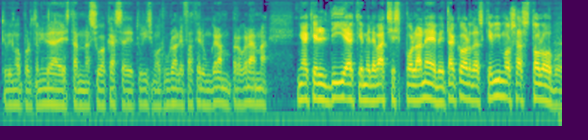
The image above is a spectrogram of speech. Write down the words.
Tuve a oportunidade de estar na súa casa de turismo rural e facer un gran programa En aquel día que me levaches pola neve, te acordas? Que vimos hasta o lobo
